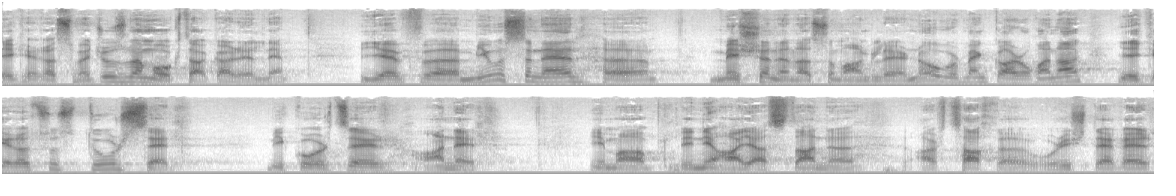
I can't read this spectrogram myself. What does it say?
եկեղեցու մեջ ուզում եմ օգտակարելն եմ եւ մյուսն էլ mission-ն ասում անգլերենով որ մենք կարողանանք եկեղեցուց դուրս էլ մի գործեր անել հիմա լինի Հայաստանը, Արցախը, ուրիշ տեղեր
